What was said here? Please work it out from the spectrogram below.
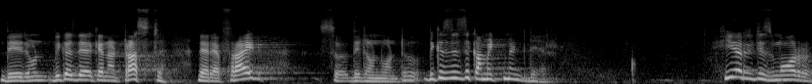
They don't, because they cannot trust, they are afraid, so they don't want to, because there is a commitment there. Here it is more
